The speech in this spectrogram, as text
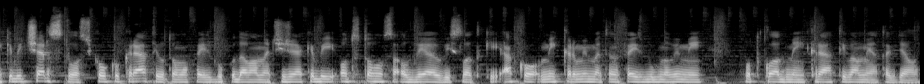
keby čerstvosť, koľko kreatív tomu Facebooku dávame, čiže keby od toho sa odvíjajú výsledky, ako my krmíme ten Facebook novými podkladmi, kreatívami a tak ďalej.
